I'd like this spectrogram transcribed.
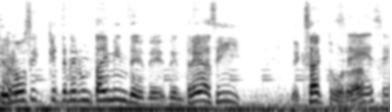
tenemos que tener un timing de, de- de entrega así exacto, ¿verdad? Sí, sí.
